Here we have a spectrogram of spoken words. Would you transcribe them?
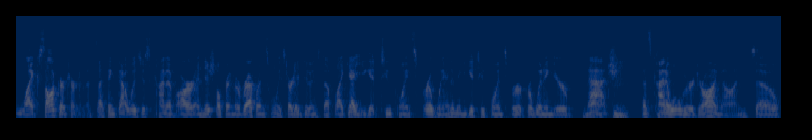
like soccer tournaments. I think that was just kind of our initial frame of reference when we started doing stuff like, yeah, you get two points for a win, and then you get two points for for winning your match. Mm. That's kind of what we were drawing on. So,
